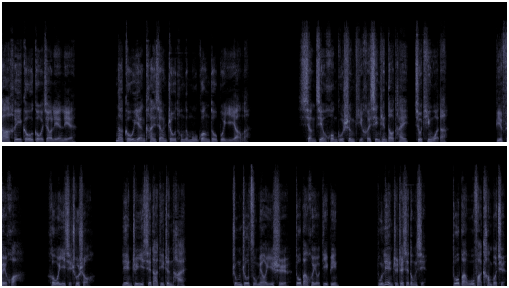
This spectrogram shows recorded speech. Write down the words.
大黑狗狗叫连连，那狗眼看向周通的目光都不一样了。想见荒古圣体和先天道胎，就听我的，别废话，和我一起出手，炼制一些大地阵台。中州祖庙一事多半会有地兵，不炼制这些东西，多半无法抗过去。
